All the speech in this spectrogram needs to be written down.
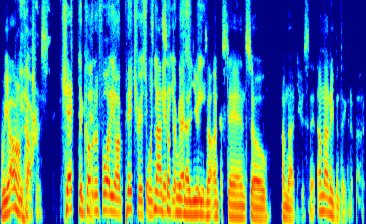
We are on We are. Pinterest. Check the Okay. code of 40 on Pinterest It's when you're getting a something that I recipe. use or understand, so I'm not using it. I'm not even thinking about it.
